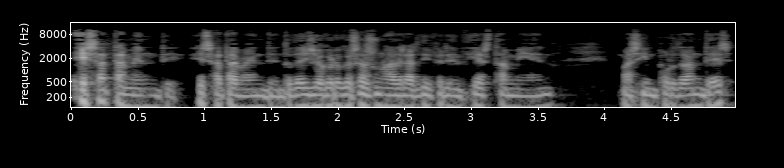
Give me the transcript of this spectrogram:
Exactamente, exactamente. Entonces yo creo que esa es una de las diferencias también más importantes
